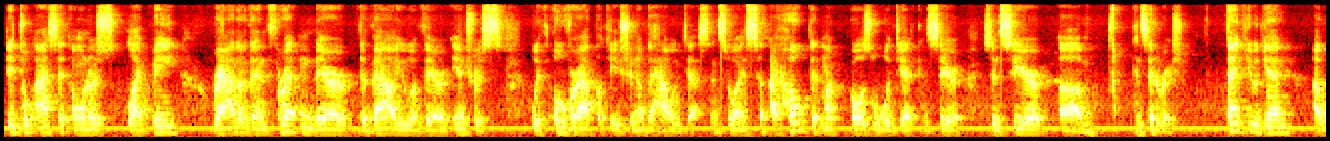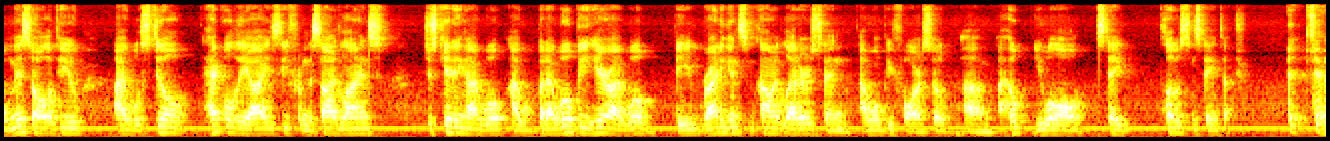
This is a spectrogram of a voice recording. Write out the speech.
digital asset owners like me rather than threaten their the value of their interests with over application of the Howey test. And so I, I hope that my proposal will get sincere, sincere um, consideration. Thank you again. I will miss all of you. I will still heckle the IAC from the sidelines. Just kidding. I will, I, but I will be here. I will be writing in some comment letters, and I won't be far. So um, I hope you will all stay close and stay in touch.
